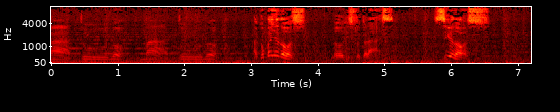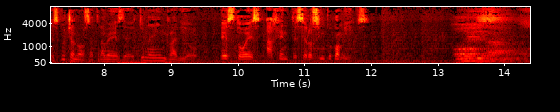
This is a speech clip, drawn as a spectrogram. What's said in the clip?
matudo, matudo. Acompáñanos, lo disfrutarás. Síguenos. Escúchanos a través de TuneIn Radio. Esto es Agente 05 Comics. Comenzamos.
